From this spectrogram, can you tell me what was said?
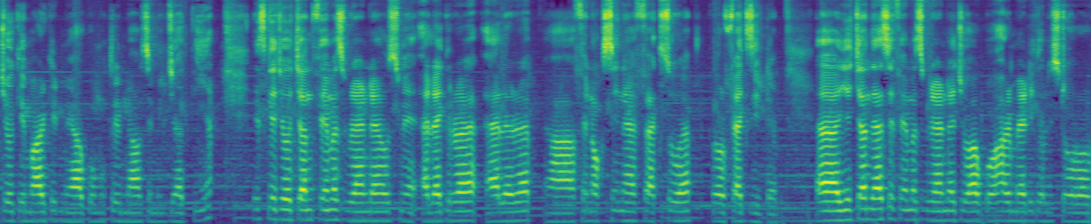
جو کہ مارکیٹ میں آپ کو مختلف نام سے مل جاتی ہے۔ اس کے جو چند فیمس برانڈ ہیں، اس میں ایلیگرا ہے ایلر ہے فینوکسن ہے، فیکسو ہے اور فیکزیٹ ہے۔ یہ چند ایسے فیمس برانڈ ہیں جو آپ کو ہر میڈیکل اسٹور اور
